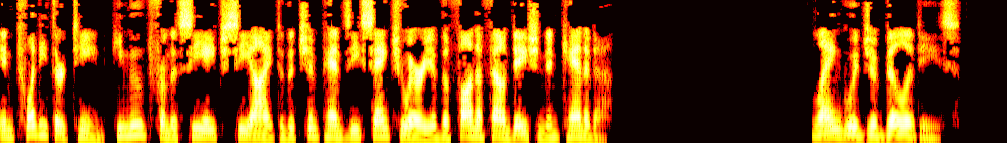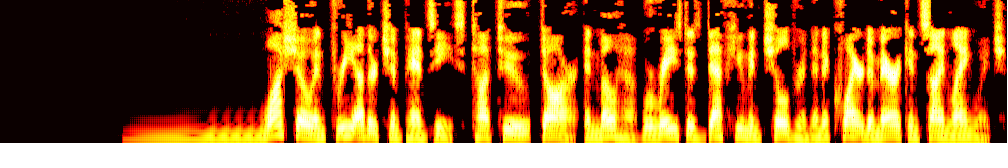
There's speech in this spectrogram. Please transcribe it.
In 2013, he moved from the CHCI to the Chimpanzee Sanctuary of the Fauna Foundation in Canada. Language abilities Washoe and three other chimpanzees, Tatu, Dar, and Moja, were raised as deaf human children and acquired American Sign Language.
